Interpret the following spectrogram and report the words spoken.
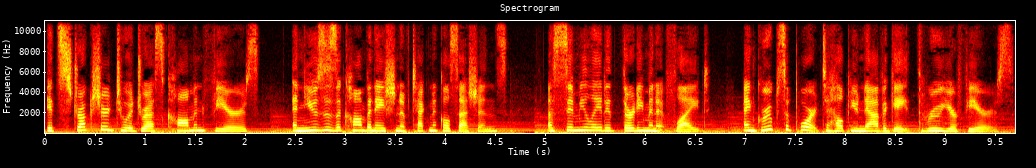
It's structured to address common fears and uses a combination of technical sessions, a simulated 30-minute flight, and group support to help you navigate through your fears.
